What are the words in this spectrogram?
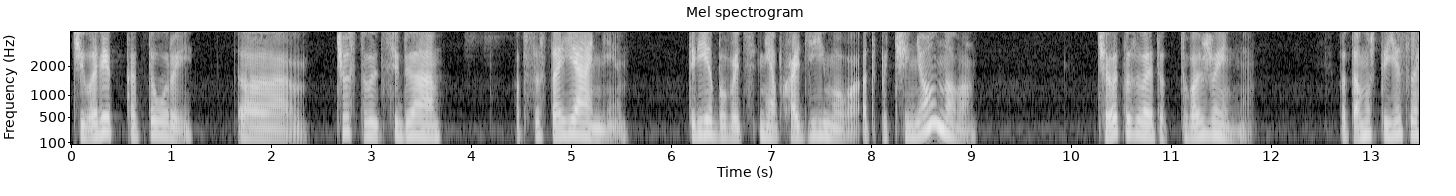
Человек, который э, чувствует себя в состоянии требовать необходимого от подчиненного, человек вызывает это уважение. Потому что если,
